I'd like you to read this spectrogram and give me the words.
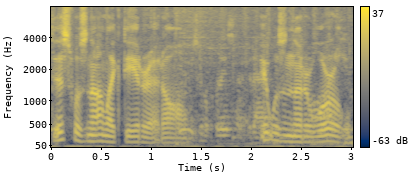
this was not like theater at all. It was another world.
